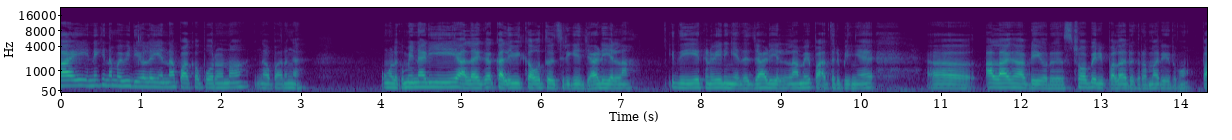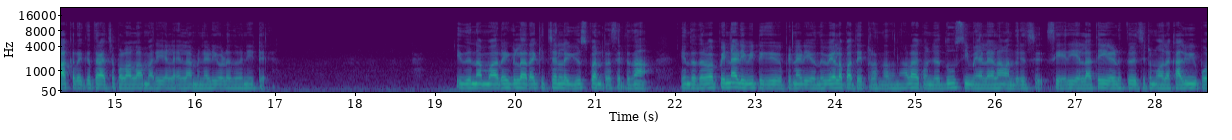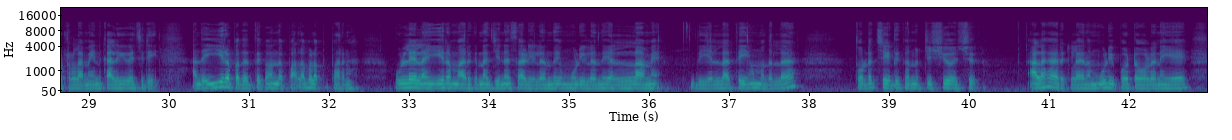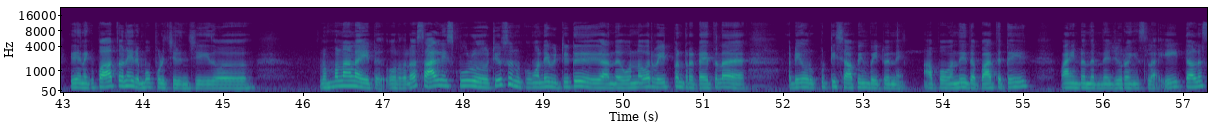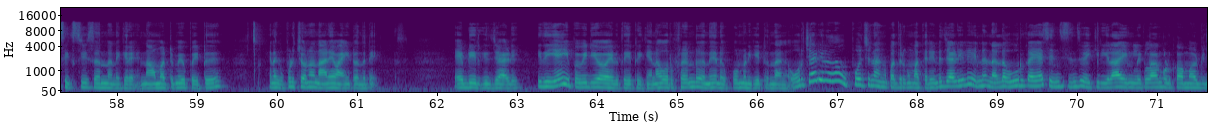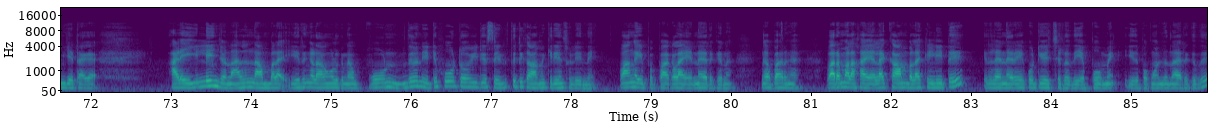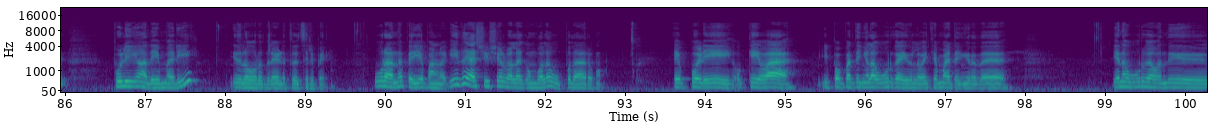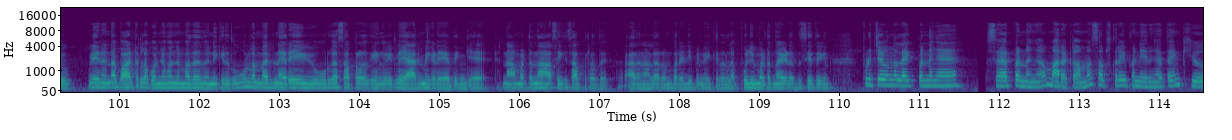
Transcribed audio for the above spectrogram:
Hi இன்றைக்கி நம்ம வீடியோவில் என்ன பார்க்க போகிறோன்னா இங்கே பாருங்கள் உங்களுக்கு முன்னாடியே அழகாக கழுவி கவுத்து வச்சுருக்கேன் ஜாடியெல்லாம் இது ஏற்கனவே நீங்கள் இந்த ஜாடி எல்லாமே பார்த்துருப்பீங்க. அழகாக அழகா அப்படியே ஒரு ஸ்ட்ராபெரி பழம் இருக்கிற மாதிரி இருக்கும். பார்க்குறதுக்கு திராட்சை பழம்லாம் மாதிரி எல்லாம் எல்லாம் முன்னாடியோடது பண்ணிட்டு இது நம்ம ரெகுலராக கிச்சனில் யூஸ் பண்ணுற செட்டு தான். இந்த தடவை பின்னாடி வீட்டுக்கு பின்னாடி வந்து வேலை பார்த்துட்டு இருந்ததுனால கொஞ்சம் தூசி மேலெல்லாம் வந்துருச்சு. சரி எல்லாத்தையும் எடுத்து வச்சுட்டு முதல்ல கழுவி போட்டுடலாமேன்னு கழுவி வச்சுட்டு அந்த ஈரப்பதத்துக்கும் அந்த பளபளப்பு பாருங்கள் உள்ளே எல்லாம் ஈரமாக இருக்குன்னா ஜினசாடியிலேருந்து மூடியிலேருந்து எல்லாமே இது எல்லாத்தையும் முதல்ல தொடச்சி எடுக்கணும் டிஷ்யூ வச்சு. அழகாக இருக்குல்ல இந்த மூடி போட்ட உடனேயே. இது எனக்கு பார்த்தோன்னே ரொம்ப பிடிச்சிருந்துச்சி. இது ரொம்ப நாள் ஆயிட்டு ஒரு தடவை சாலினி ஸ்கூல் டியூஷனுக்கு கொண்டே விட்டுட்டு அந்த ஒன் ஹவர் வெயிட் பண்ணுற டயத்தில் அப்படியே ஒரு குட்டி ஷாப்பிங் போயிட்டு வந்தேன். அப்போ வந்து இதை பார்த்துட்டு வாங்கிட்டு வந்திருந்தேன் ஜூராங்கிஸில். எயிட் டாலர் சிக்ஸ்டீசன் நினைக்கிறேன். நான் மட்டுமே போயிட்டு எனக்கு பிடிச்சோன்னா நானே வாங்கிட்டு வந்துட்டேன். எப்படி இருக்குது ஜாடி இது ஏன் இப்போ வீடியோ எடுத்துக்கிட்டு இருக்கேன்னா ஒரு ஃப்ரெண்டு வந்து எனக்கு ஃபோன் பண்ணி கேட்டிருந்தாங்க. ஒரு ஜாடியில் தான் உப்பு வச்சு நாங்கள் பார்த்துருக்கோம். மற்ற ரெண்டு ஜாடியிலும் என்ன நல்ல ஊறுகாயாக செஞ்சு செஞ்சு வைக்கிறீங்களா? எங்களுக்கெல்லாம் கொடுக்காம அப்படின்னு கேட்டாங்க. அடே இல்லைன்னு சொன்னாலும் நம்பலை. இருங்களா அவங்களுக்கு நான் ஃபோன் இது பண்ணிட்டு ஃபோட்டோ வீடியோஸ் எடுத்துகிட்டு காமிக்கிறேன்னு சொல்லியிருந்தேன். வாங்க இப்போ பார்க்கலாம் என்ன இருக்குன்னு. இங்கே பாருங்கள் வரமிளகாயெல்லாம் காம்பெல்லாம் கிள்ளிட்டு இதில் நிறைய கொட்டி வச்சிடுறது எப்போவுமே. இது இப்போ கொஞ்சம் தான் இருக்குது. புளியும் அதே மாதிரி இதில் ஒரு இதில் எடுத்து வச்சுருப்பேன். ஊராக இருந்தால் பெரிய பானில் வைக்க. இது அஸ் யூஷுவல் வழக்கம் போல் உப்பு தான் இருக்கும் எப்படி ஓகேவா இப்போ பார்த்தீங்களா ஊறுகாய் இதில் வைக்க மாட்டேங்கிறத. ஏன்னா ஊறுகாய் வந்து வேணும்னா பாட்டிலில் கொஞ்சம் கொஞ்சமாக தான் இது நிற்கிறது ஊரில் மாதிரி நிறைய ஊறுகாய் சாப்பிட்றதுக்கு எங்கள் வீட்டில் யாருமே கிடையாது இங்கே. நான் மட்டும்தான் ஆசைக்கு சாப்பிட்றது. அதனால் ரொம்ப ரெடி பண்ணி வைக்கிறதில்ல. புளி மட்டும்தான் எடுத்து சேர்த்துக்கணும் பிடிச்சவங்க லைக் பண்ணுங்கள் ஷேர் பண்ணுங்கள் மறக்காமல் சப்ஸ்கிரைப் பண்ணிடுங்க தேங்க்யூ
